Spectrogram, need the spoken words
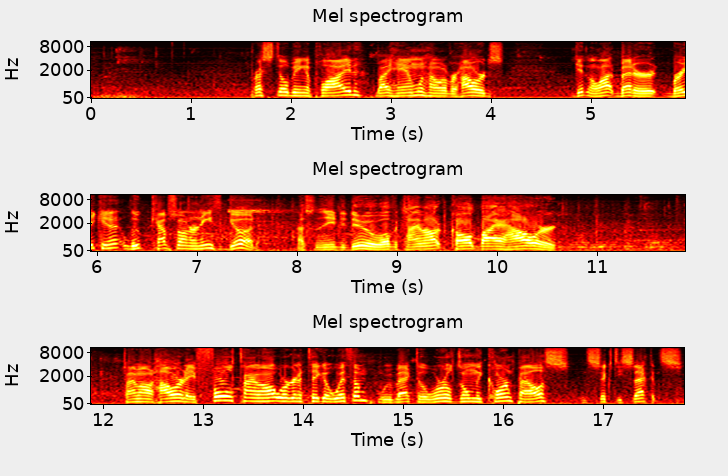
Press still being applied by Hamlin. However, Howard's getting a lot better at breaking it. Luke Keps underneath, good. That's what they need to do. We'll have a timeout called by Howard. Timeout Howard, a full timeout. We're going to take it with him. We'll be back to the world's only Corn Palace in 60 seconds.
